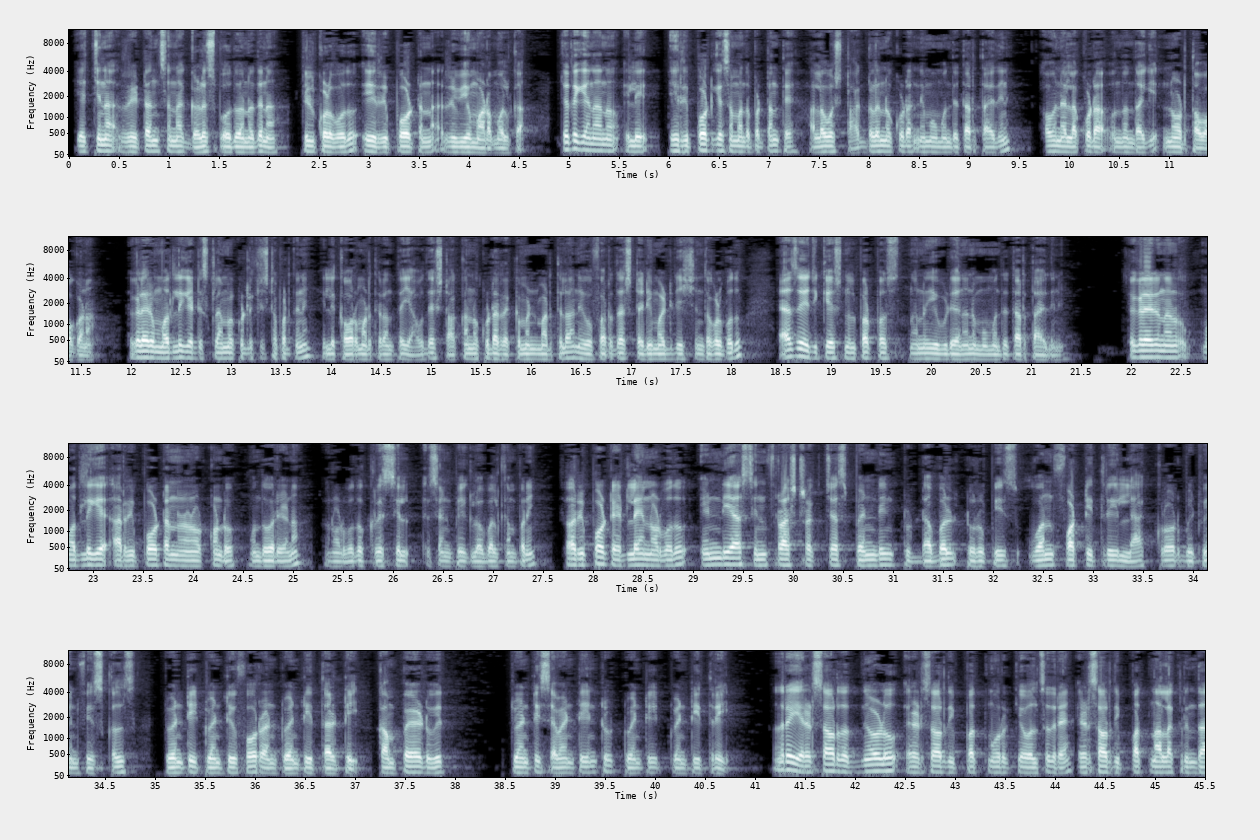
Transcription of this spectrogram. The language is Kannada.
ಹೆಚ್ಚಿನ ರಿಟರ್ನ್ಸ್ ಅನ್ನ ಗಳಿಸಬಹುದು ಅನ್ನೋದನ್ನ ತಿಳ್ಕೊಳ್ಬಹುದು ಈ ರಿಪೋರ್ಟ್ ಅನ್ನ ರಿವ್ಯೂ ಮಾಡೋ ಮೂಲಕ. ಜೊತೆಗೆ ನಾನು ಇಲ್ಲಿ ಈ ರಿಪೋರ್ಟ್ಗೆ ಸಂಬಂಧಪಟ್ಟಂತೆ ಹಲವು ಸ್ಟಾಕ್ಗಳನ್ನು ಕೂಡ ನಿಮ್ಮ ಮುಂದೆ ತರ್ತಾ ಇದ್ದೀನಿ. ಅವನ್ನೆಲ್ಲ ಕೂಡ ಒಂದೊಂದಾಗಿ ನೋಡ್ತಾ ಹೋಗೋಣ. ಗೆಳೆಯರು ಮೊದಲಿಗೆ ಡಿಸ್ಕ್ಲೈಮರ್ ಕೊಡ್ಲಿಕ್ಕೆ ಇಷ್ಟಪಡ್ತೀನಿ. ಇಲ್ಲಿ ಕವರ್ ಮಾಡ್ತಿರೋಂಥ ಯಾವುದೇ ಸ್ಟಾಕನ್ನು ಕೂಡ ರೆಕಮೆಂಡ್ ಮಾಡ್ತಿಲ್ಲ. ನೀವು ಫರ್ದರ್ ಸ್ಟಡಿ ಮಾಡಿ ಡಿಸಿಷನ್ ತಗೊಳ್ಬೋದು. ಆ್ಯಸ್ ಎ ಎಜುಕೇಷನಲ್ ಪರ್ಪಸ್ ನಾನು ಈ ವಿಡಿಯೋನ ನಿಮ್ಮ ಮುಂದೆ ತರ್ತಾ ಇದ್ದೀನಿ. ಹಾಗಾದರೆ ನಾನು ಮೊದಲಿಗೆ ಆ ರಿಪೋರ್ಟನ್ನು ನೋಡ್ಕೊಂಡು ಮುಂದುವರಿಯೋಣ. ನೋಡ್ಬೋದು CRISIL S N P global company so ಆ ರಿಪೋರ್ಟ್ ಹೆಡ್ಲೈನ್ ನೋಡ್ಬೋದು. India's infrastructure spending to double to rupees one forty three lakh crore between fiscals twenty twenty four and twenty thirty compared with twenty seventeen to twenty twenty three ಅಂದ್ರೆ ಎರಡ್ ಸಾವಿರದ ಹದಿನೇಳು, ಎರಡ್ ಸಾವಿರದ ಇಪ್ಪತ್ತ್ ಮೂರಕ್ಕೆ ಹೋಲಿಸಿದ್ರೆ ಎರಡ್ ಸಾವಿರದ ಇಪ್ಪತ್ನಾಲ್ಕರಿಂದ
